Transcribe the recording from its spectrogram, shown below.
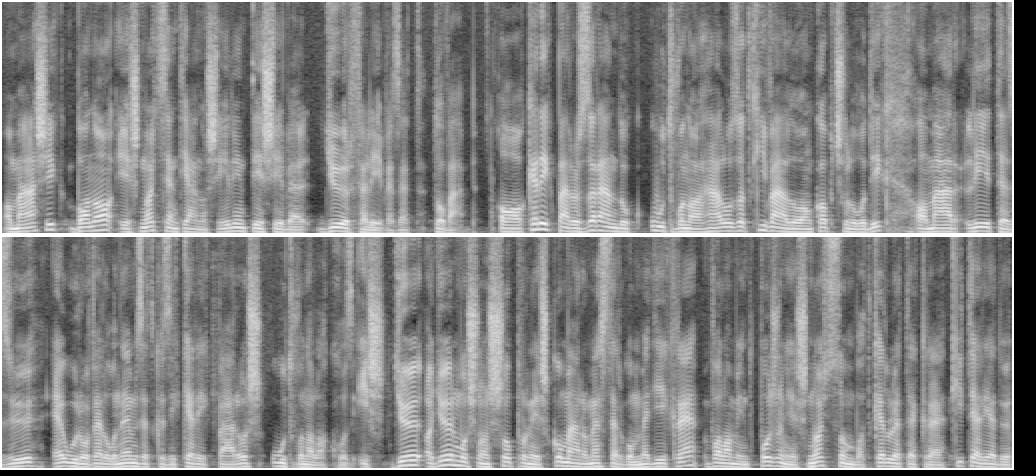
a másik Bana és Nagyszent János érintésével Győr felé vezet tovább. A kerékpáros zarándok útvonalhálózat kiválóan kapcsolódik a már létező Eurovelo nemzetközi kerékpáros útvonalakhoz is. Győ, a Győrmoson, Sopron és Komárom Esztergom megyékre, valamint Pozsony és Nagyszombat kerületekre kiterjedő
